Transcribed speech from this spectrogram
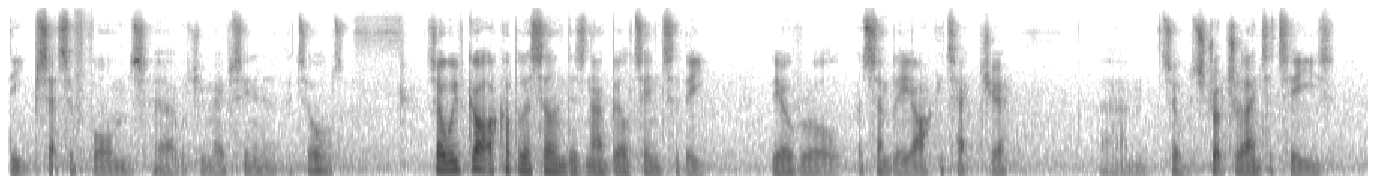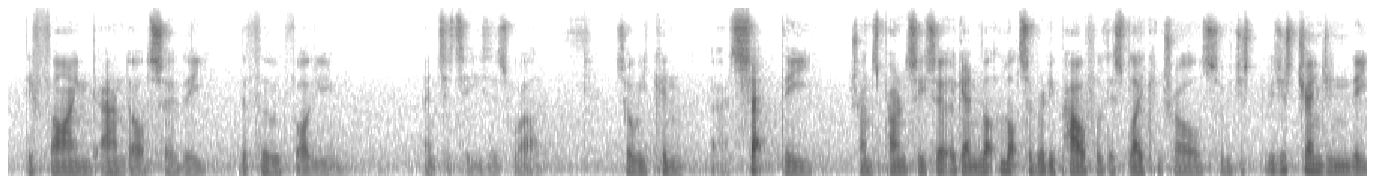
deep sets of forms, uh, which you may have seen in other tools. So we've got a couple of cylinders now built into the, the overall assembly architecture. So structural entities defined and also the, the fluid volume entities as well. So we can uh, set the transparency. So again, lo lots of really powerful display controls. So we just we're just changing the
